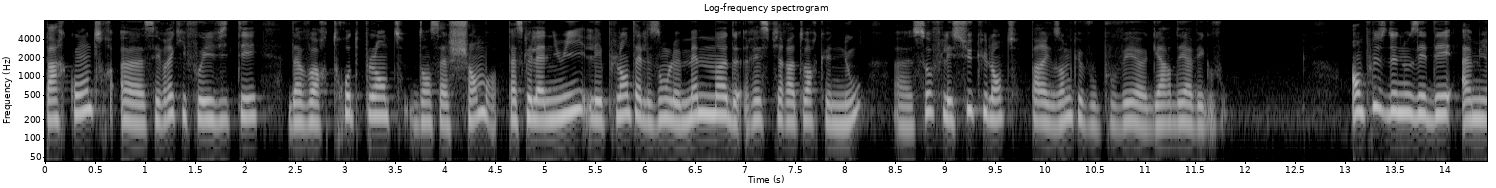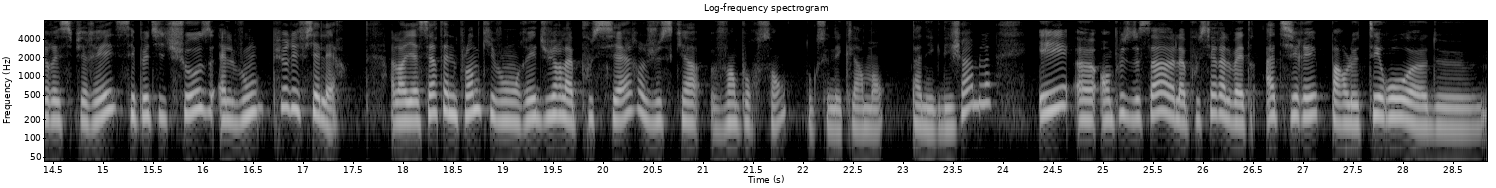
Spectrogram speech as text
Par contre, euh, c'est vrai qu'il faut éviter d'avoir trop de plantes dans sa chambre parce que la nuit, les plantes, elles ont le même mode respiratoire que nous. Euh, sauf les succulentes, par exemple, que vous pouvez euh, garder avec vous. En plus de nous aider à mieux respirer, ces petites choses, elles vont purifier l'air. Alors il y a certaines plantes qui vont réduire la poussière jusqu'à 20%, donc ce n'est clairement pas négligeable. Et euh, en plus de ça, la poussière, elle va être attirée par le terreau de,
